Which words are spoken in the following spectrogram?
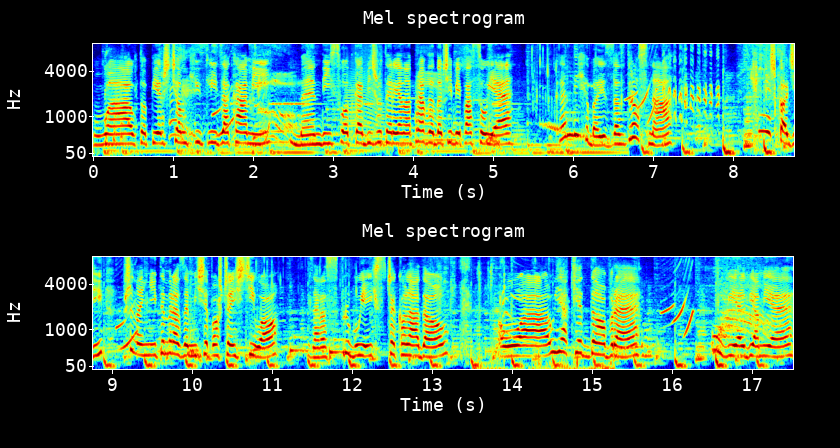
Wow, to pierścionki z lizakami. Mandy, słodka biżuteria naprawdę do ciebie pasuje. Candy chyba jest zazdrosna. Nie szkodzi, przynajmniej tym razem mi się poszczęściło. Zaraz spróbuję ich z czekoladą. Wow, jakie dobre! Uwielbiam je.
